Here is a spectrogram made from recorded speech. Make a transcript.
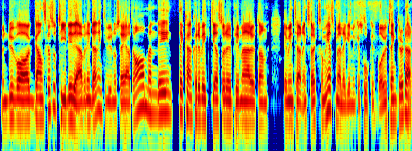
Men du var ganska så tidig även i den intervjun och säga att ja, men det är inte kanske det viktigaste och det primära utan det är min träningsverksamhet som jag lägger mycket fokus på. Hur tänker du där?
